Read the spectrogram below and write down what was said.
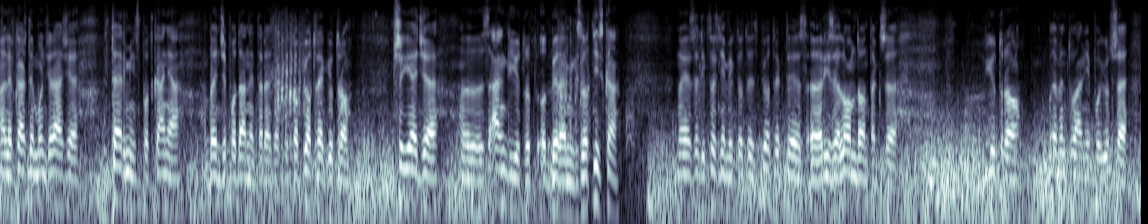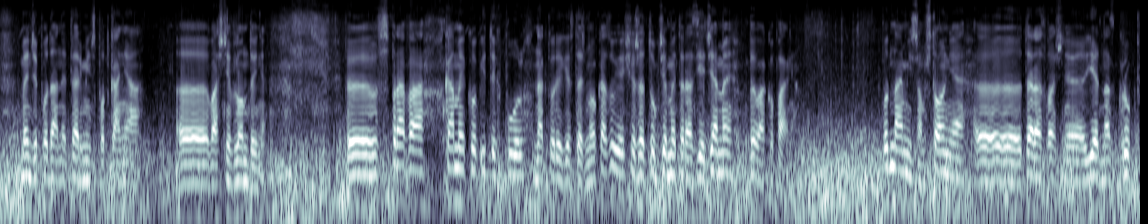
ale w każdym bądź razie termin spotkania będzie podany teraz, jak tylko Piotrek jutro przyjedzie e, z Anglii, jutro odbieram ich z lotniska. No jeżeli ktoś nie wie kto to jest Piotrek, to jest e, Rize London, także jutro, ewentualnie pojutrze będzie podany termin spotkania e, właśnie w Londynie. E, Sprawa kamyków i tych pól, na których jesteśmy. Okazuje się, że tu, gdzie my teraz jedziemy, była kopalnia. Pod nami są sztolnie. E, Teraz właśnie jedna z grup,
